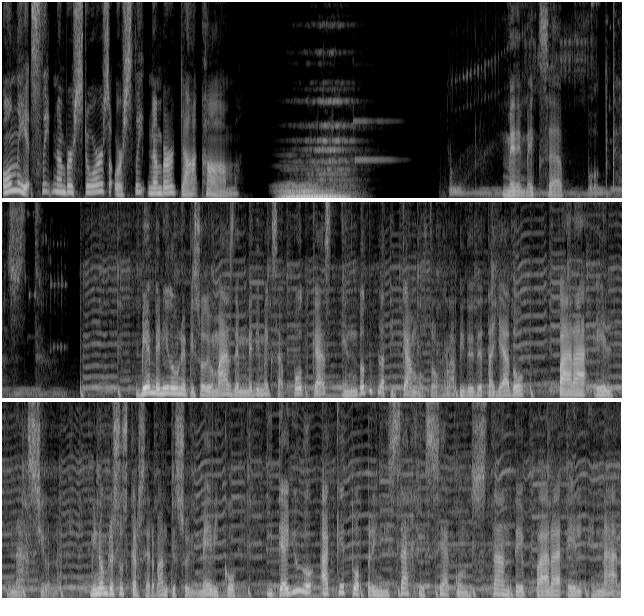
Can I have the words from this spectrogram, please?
Only at Sleep Number stores or sleepnumber.com. Medimexa Podcast. Bienvenido a un episodio más de Medimexa Podcast, en donde platicamos lo rápido y detallado para el nacional. Mi nombre es Oscar Cervantes, soy médico y te ayudo a que tu aprendizaje sea constante para el ENARM.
